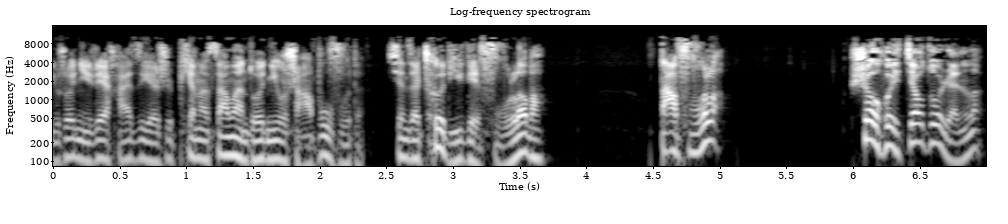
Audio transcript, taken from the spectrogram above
你说你这孩子也是骗了三万多，你有啥不服的？现在彻底给服了吧？打服了，社会教做人了，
